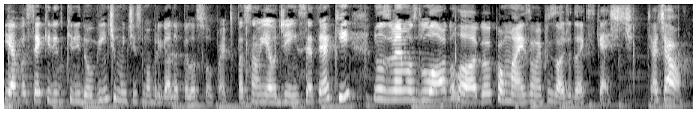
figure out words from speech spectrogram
E a você, querido, querido ouvinte, muitíssimo obrigada pela sua participação e audiência até aqui. Nos vemos logo, logo com mais um episódio do Xcast. Tchau, tchau!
